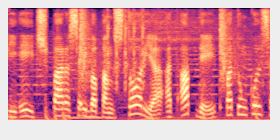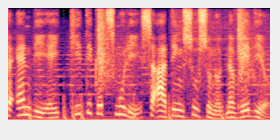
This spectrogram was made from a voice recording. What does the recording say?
PH para sa iba pang storya at update patungkol sa NBA. Kitikets muli sa ating susunod na video.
